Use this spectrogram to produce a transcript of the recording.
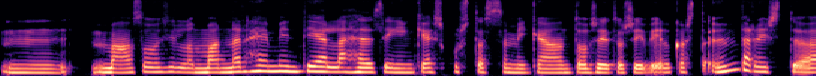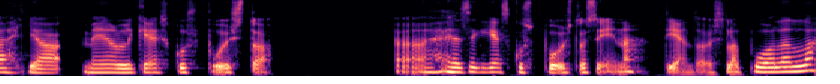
mm, mä asuin silloin Mannerheimin tiellä Helsingin keskustassa, mikä on tosi tosi vilkasta ympäristöä ja meillä oli keskuspuisto, äh, Helsingin keskuspuisto siinä tien toisella puolella.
